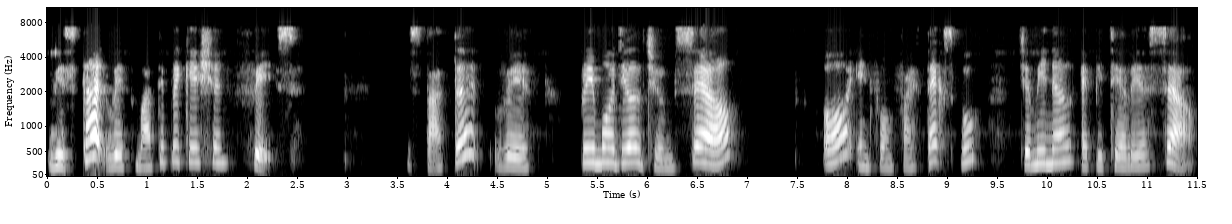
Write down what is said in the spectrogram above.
We start with multiplication phase. Started with primordial germ cell or in Form 5 textbook, germinal epithelial cell.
